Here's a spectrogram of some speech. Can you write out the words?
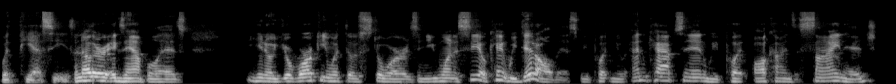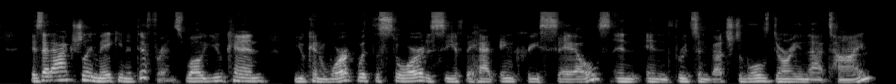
with PSEs. Another example is, you know, you're working with those stores and you want to see, okay, we did all this. We put new end caps in, we put all kinds of signage. Is that actually making a difference? Well, you can you can work with the store to see if they had increased sales in in fruits and vegetables during that time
